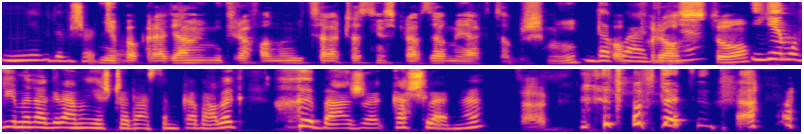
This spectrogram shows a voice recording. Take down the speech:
Nigdy w życiu. nie poprawiamy mikrofonu i cały czas nie sprawdzamy, jak to brzmi. Dokładnie. Po prostu, I nie mówimy, nagramy jeszcze raz ten kawałek, chyba, że kaszlemy, tak, to wtedy tak.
